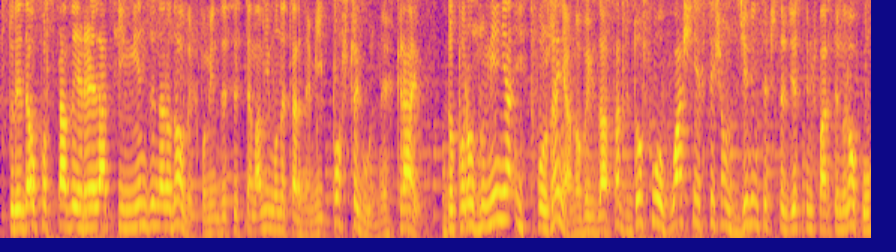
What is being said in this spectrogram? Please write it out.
który dał podstawy relacji międzynarodowych pomiędzy systemami monetarnymi poszczególnych krajów. Do porozumienia i stworzenia nowych zasad doszło właśnie w 1944 roku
